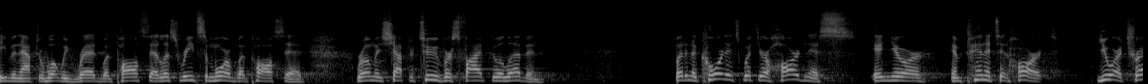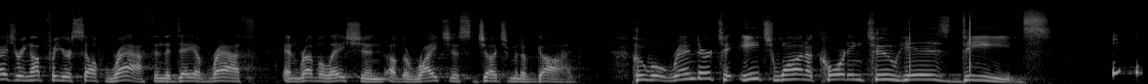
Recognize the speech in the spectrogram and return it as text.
Even after what we've read, what Paul said, let's read some more of what Paul said. Romans chapter 2, verse 5 through 11. But in accordance with your hardness in your impenitent heart, you are treasuring up for yourself wrath in the day of wrath and revelation of the righteous judgment of God, who will render to each one according to his deeds. Oh.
